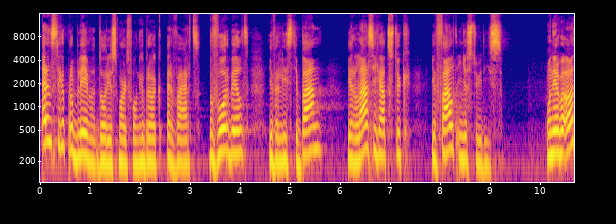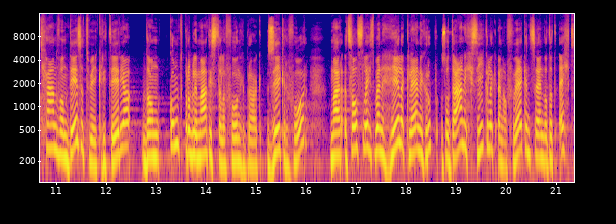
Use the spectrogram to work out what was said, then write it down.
ernstige problemen door je smartphonegebruik ervaart, bijvoorbeeld je verliest je baan, je relatie gaat stuk, je faalt in je studies. Wanneer we uitgaan van deze twee criteria, dan komt problematisch telefoongebruik zeker voor, maar het zal slechts bij een hele kleine groep zodanig ziekelijk en afwijkend zijn dat het echt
